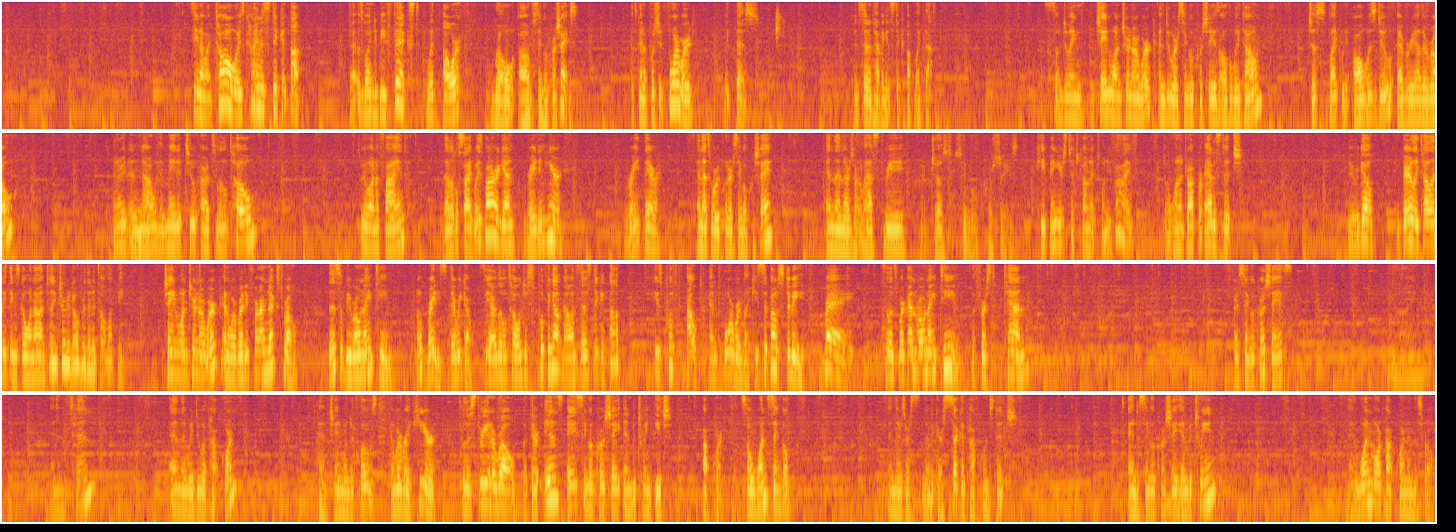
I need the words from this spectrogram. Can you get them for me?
See now my toe is kind of sticking up. That was going to be fixed with our row of single crochets. It's going to push it forward like this instead of having it stick up like that. So doing chain one turn our work and do our single crochets all the way down just like we always do every other row. Alright, and now we have made it to our little toe. So we want to find that little sideways bar again, right in here. Right there. And that's where we put our single crochet. And then there's our last three, they're just single crochets. Keeping your stitch count at 25. Don't want to drop or add a stitch. There we go. You can barely tell anything's going on until you turn it over, then it's all lumpy. Chain one, turn our work, and we're ready for our next row. This will be row 19. Alrighty, so there we go. See our little toe just poofing out now instead of sticking up. He's poofed out and forward like he's supposed to be. Hooray! So let's work on row 19. The first 10 are single crochets. 9 and 10 and then we do a popcorn and chain one to close. And we're right here. So there's three in a row but there is a single crochet in between each popcorn. So one single and there's our, then we our second popcorn stitch. And a single crochet in between. And one more popcorn in this row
